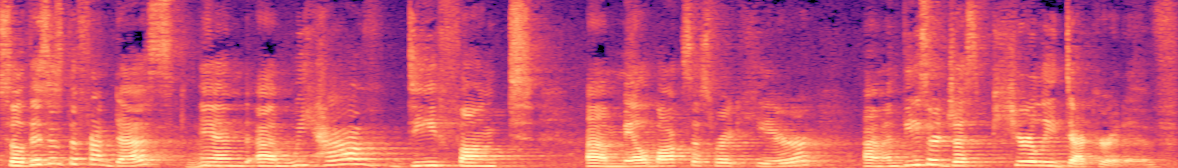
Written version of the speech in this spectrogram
So this is the front desk, and um, we have defunct um, mailboxes right here, um, and these are just purely decorative.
